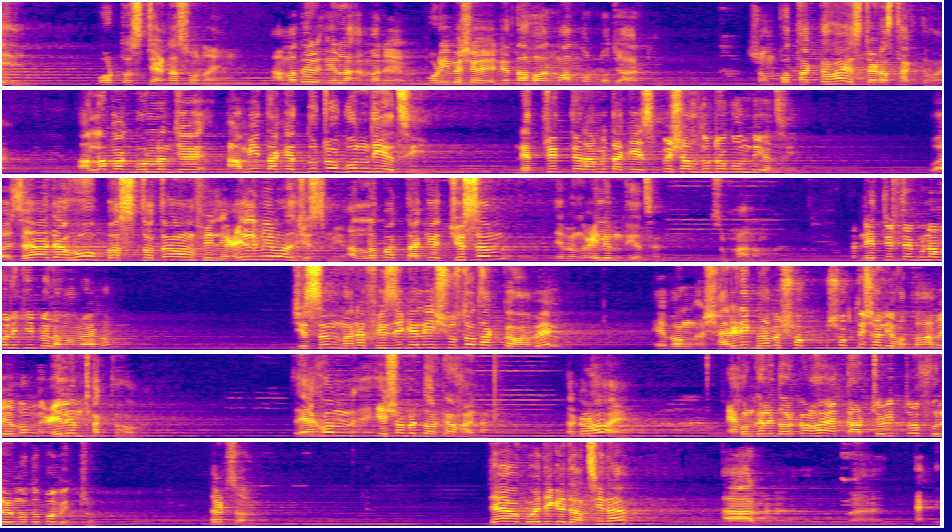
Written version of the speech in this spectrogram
ওর তো স্ট্যাটাসও নাই। আমাদের মানে পরিবেশে নেতা হওয়ার মানদণ্ড যা আর কি। সম্পদ থাকতে হয় স্ট্যাটাস থাকতে হয়। আল্লাহ পাক বললেন যে, আমি তাকে দুটো গুণ দিয়েছি। নেতৃত্বের আমি তাকে স্পেশাল দুটো গুণ দিয়েছি। জিসমি। আল্লাহ তাকে জিসম এবং ইলম দিয়েছেন। সুবহানাল্লাহ। নেতৃত্বের গুণাবলী কি পেলাম আমরা এখন? জিসম মানে ফিজিক্যালি সুস্থ থাকতে হবে এবং শারীরিকভাবে শক্তিশালী হতে হবে এবং এলেম থাকতে হবে। তো এখন এসবের দরকার হয় না। দরকার হয়? এখন খালি দরকার হয় কার চরিত্র ফুলের মতো পবিত্র। দ্যাটস অল যাই হোক, ওইদিকে যাচ্ছি না। আর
